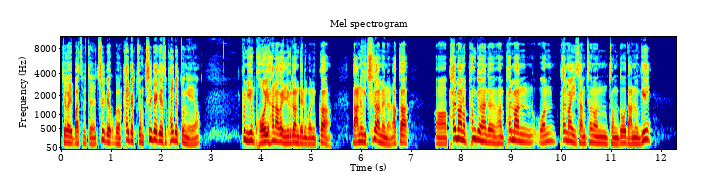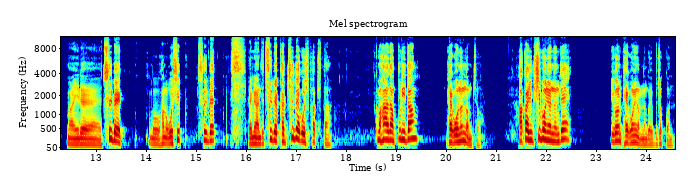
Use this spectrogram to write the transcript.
제가 말씀드렸잖아요. 700, 800종, 700에서 800종이에요. 그럼 이건 거의 하나가 1g 되는 거니까 나누기 7 하면은 아까 어 8만 원 평균 한, 한 8만 원, 8만 2, 3천 원 정도 나누기 막 이래 700 뭐 한 50, 700 애매한데 700 한 750 합시다. 그럼 하나당 뿌리당 100원은 넘죠. 아까 60원이었는데 이건 100원이 넘는 거예요, 무조건.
